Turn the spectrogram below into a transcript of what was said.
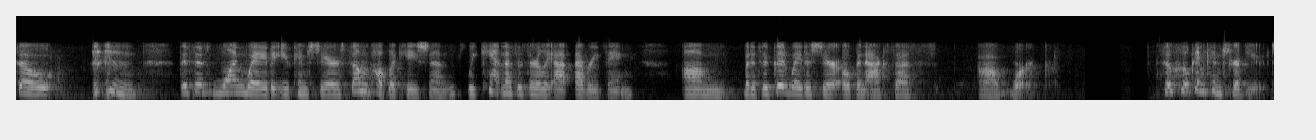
So this is one way that you can share some publications. We can't necessarily add everything, um, but it's a good way to share open access uh, work. So who can contribute?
